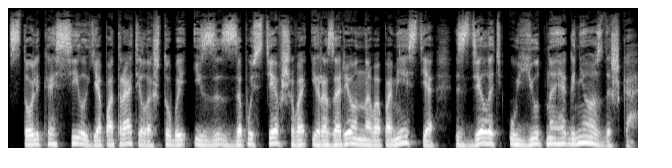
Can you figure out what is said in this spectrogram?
«Столько сил я потратила, чтобы из запустевшего и разоренного поместья сделать уютное гнездышко».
